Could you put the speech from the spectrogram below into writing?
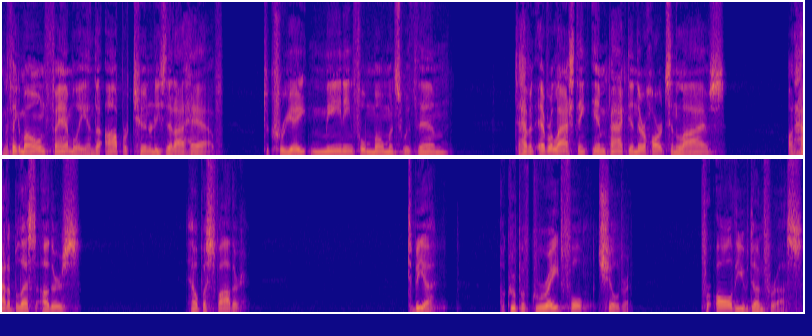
And I think of my own family and the opportunities that I have to create meaningful moments with them to have an everlasting impact in their hearts and lives on how to bless others. Help us, Father, to be a, a group of grateful children for all that you've done for us.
